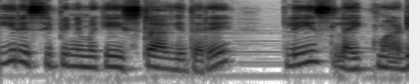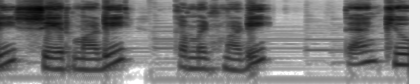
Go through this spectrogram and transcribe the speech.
ಈ ರೆಸಿಪಿ ನಿಮಗೆ ಇಷ್ಟ ಆಗಿದ್ದರೆ ಪ್ಲೀಸ್ ಲೈಕ್ ಮಾಡಿ ಶೇರ್ ಮಾಡಿ ಕಮೆಂಟ್ ಮಾಡಿ. Thank you.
